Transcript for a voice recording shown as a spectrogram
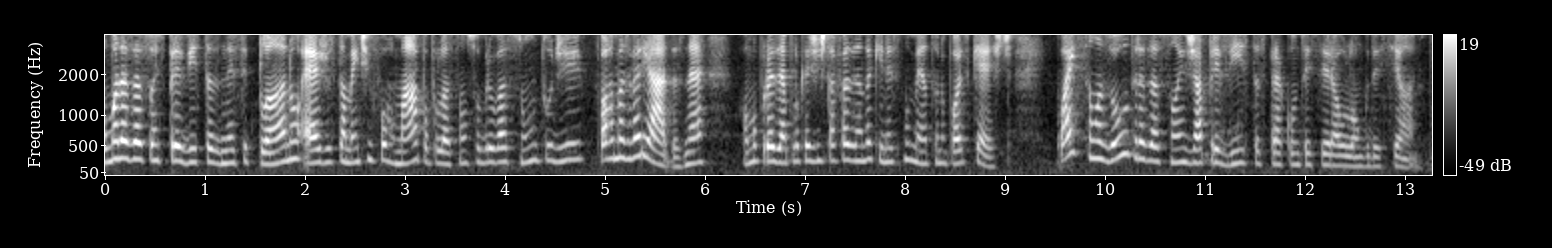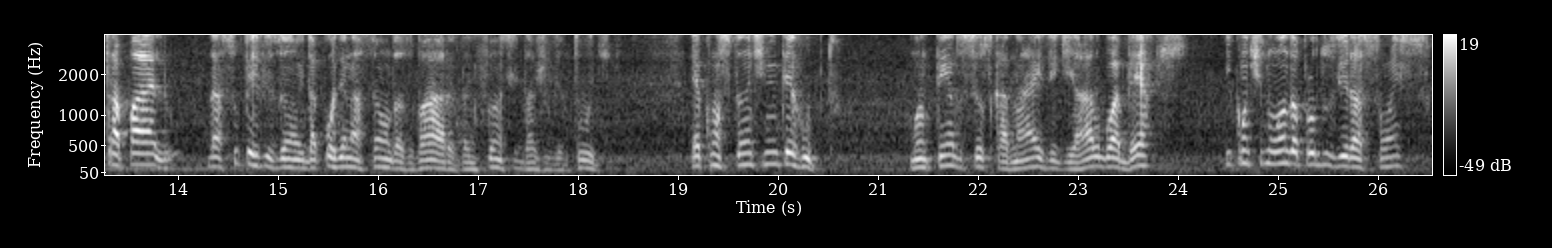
Uma das ações previstas nesse plano é justamente informar a população sobre o assunto de formas variadas, né? Como, por exemplo, o que a gente está fazendo aqui nesse momento no podcast. Quais são as outras ações já previstas para acontecer ao longo desse ano? O trabalho da supervisão e da coordenação das varas da infância e da juventude é constante e ininterrupto, mantendo seus canais de diálogo abertos e continuando a produzir ações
